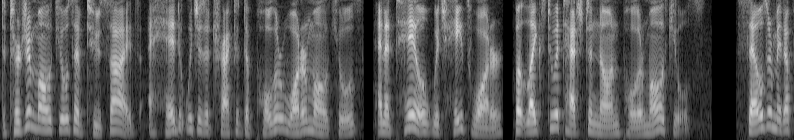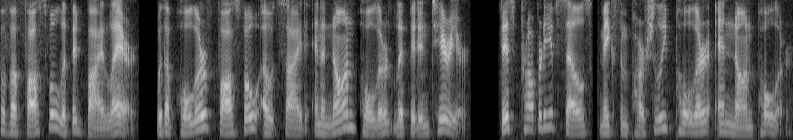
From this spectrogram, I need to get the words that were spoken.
Detergent molecules have two sides a head which is attracted to polar water molecules, and a tail which hates water but likes to attach to non polar molecules. Cells are made up of a phospholipid bilayer, with a polar phospho outside and a non polar lipid interior. This property of cells makes them partially polar and non polar.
